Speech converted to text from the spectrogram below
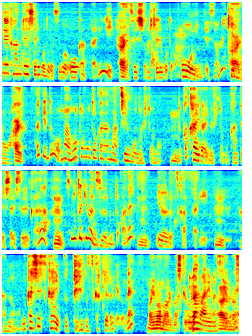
で鑑定してることがすごい多かったりはい。セッションしてることが多いんですよね基はい本は。はい。だけどもともとからまあ地方の人のうん。とか海外の人も鑑定したりするからうん。その時は Zoom とかねうん。いろいろ使ったりうん。あの昔スカイプっていうの使ってたけどね。まあ今もありますけどね。今もありますけどね。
